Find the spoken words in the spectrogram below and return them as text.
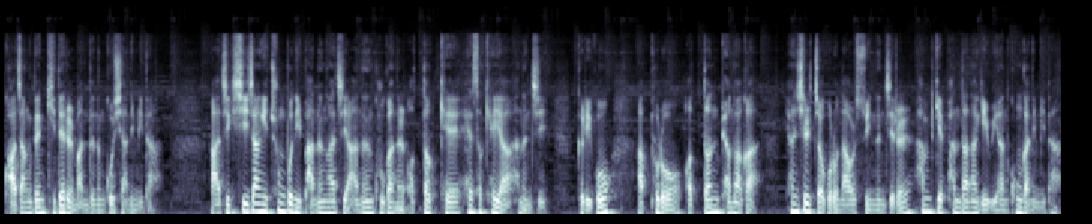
과장된 기대를 만드는 곳이 아닙니다. 아직 시장이 충분히 반응하지 않은 구간을 어떻게 해석해야 하는지, 그리고 앞으로 어떤 변화가 현실적으로 나올 수 있는지를 함께 판단하기 위한 공간입니다.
